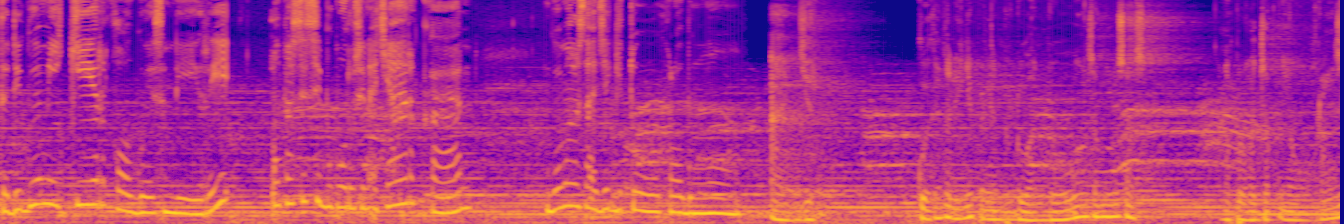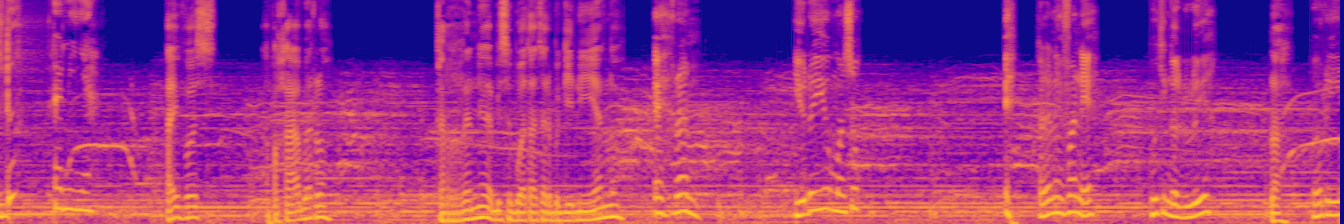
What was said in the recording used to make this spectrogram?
Tadi gue mikir kalau gue sendiri, lo pasti sibuk ngurusin acara kan? Gue males aja gitu kalau bengong. Anjir. Gue kan tadinya pengen berduaan doang sama lo, Sas. Kenapa lo ajaknya orang sih? Tuh, Randinya. Hai Fus, apa kabar lo? Keren ya bisa buat acara beginian lo. Eh, Ran. Yaudah yuk masuk. Eh, kalian Evan ya? Gue tinggal dulu ya. Lah. Sorry.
